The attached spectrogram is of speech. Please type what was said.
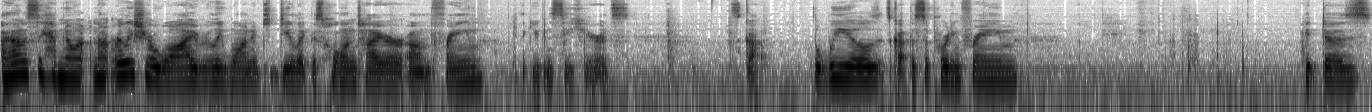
I honestly have no, not really sure why I really wanted to do like this whole entire um, frame. Like you can see here, it's it's got the wheels, it's got the supporting frame. It does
